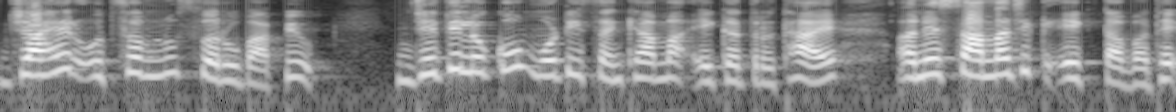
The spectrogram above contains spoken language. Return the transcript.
જાહેર ઉત્સવનું સ્વરૂપ આપ્યું, જેથી લોકો મોટી સંખ્યામાં એકત્ર થાય અને સામાજિક એકતા વધે.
